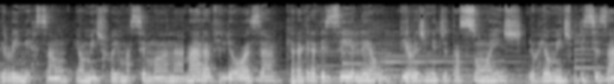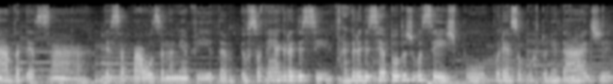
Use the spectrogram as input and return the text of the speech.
pela imersão. Realmente foi uma semana maravilhosa. Quero agradecer, Léo, pelas meditações. Eu realmente precisava dessa, dessa pausa na minha vida. Eu só tenho a agradecer. Agradecer a todos vocês por, por essa oportunidade.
